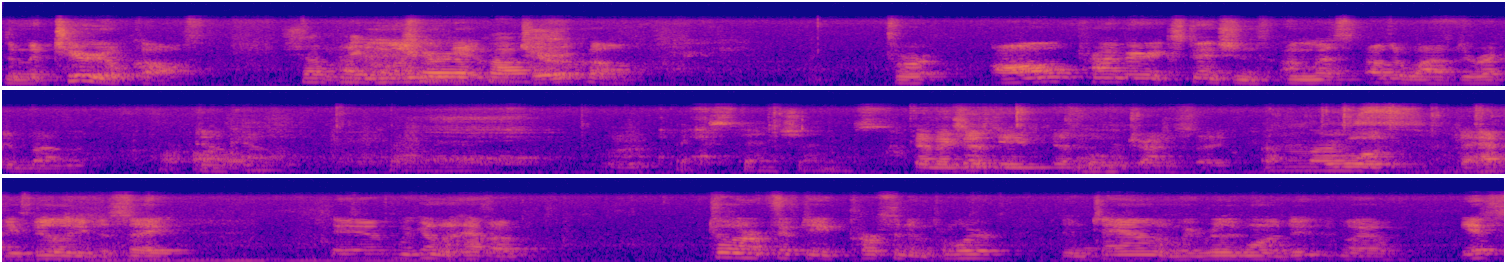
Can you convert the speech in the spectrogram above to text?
The material cost shall pay Not only material again, cost Material cost for all primary extensions unless otherwise directed by the town council. primary extensions, That makes sense to you? That's what we're trying to say. We want to have the ability to say, yeah, we're gonna have a two hundred and fifty person employer in town and we really wanna do, well, it's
